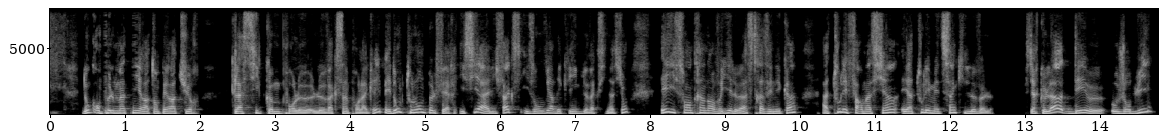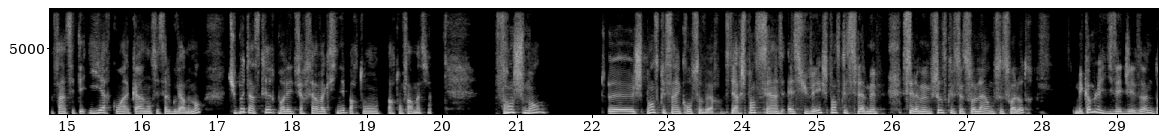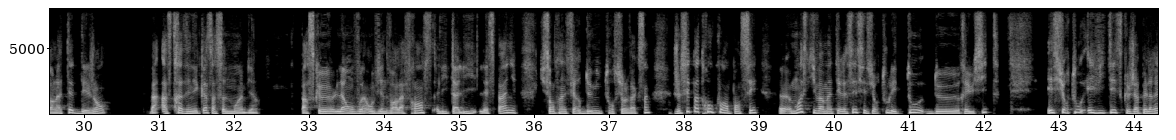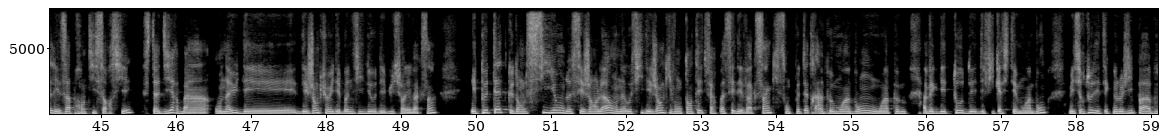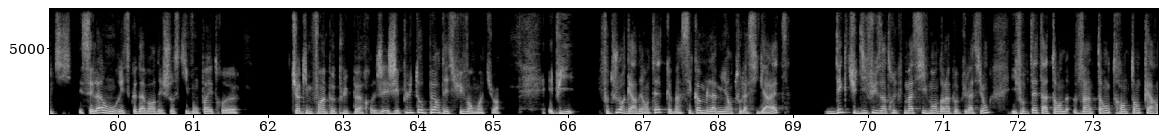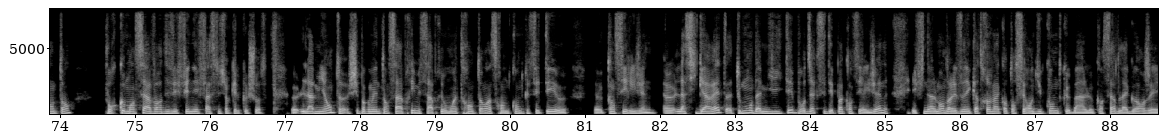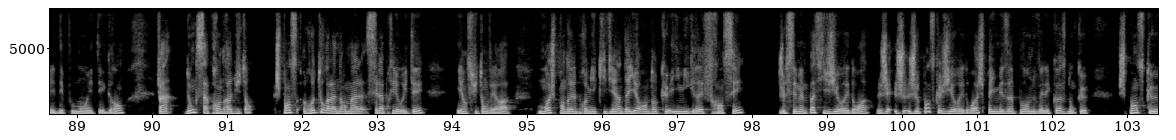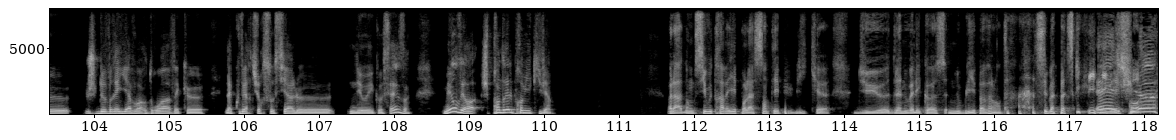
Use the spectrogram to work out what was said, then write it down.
Donc, on peut le maintenir à température classique comme pour le, le, vaccin pour la grippe. Et donc, tout le monde peut le faire. Ici, à Halifax, ils ont ouvert des cliniques de vaccination et ils sont en train d'envoyer le AstraZeneca à tous les pharmaciens et à tous les médecins qui le veulent. C'est-à-dire que là, dès euh, aujourd'hui, enfin c'était hier qu'a annoncé ça le gouvernement, tu peux t'inscrire pour aller te faire faire vacciner par ton par ton pharmacien. Franchement, euh, je pense que c'est un crossover. C'est-à-dire, je pense que c'est un SUV. Je pense que c'est la même c'est la même chose que ce soit l'un ou ce soit l'autre. Mais comme le disait Jason, dans la tête des gens, bah, AstraZeneca, ça sonne moins bien. Parce que là, on, voit, on vient de voir la France, l'Italie, l'Espagne, qui sont en train de faire demi-tour sur le vaccin. Je sais pas trop quoi en penser. Euh, moi, ce qui va m'intéresser, c'est surtout les taux de réussite et surtout éviter ce que j'appellerais les apprentis sorciers, c'est-à-dire ben on a eu des, des gens qui ont eu des bonnes idées au début sur les vaccins et peut-être que dans le sillon de ces gens-là, on a aussi des gens qui vont tenter de faire passer des vaccins qui sont peut-être un peu moins bons ou un peu avec des taux d'efficacité moins bons, mais surtout des technologies pas abouties. Et c'est là où on risque d'avoir des choses qui vont pas être, euh, tu vois, qui me font un peu plus peur. J'ai plutôt peur des suivants, moi, tu vois. Et puis, il faut toujours garder en tête que ben c'est comme l'amiante ou la cigarette dès que tu diffuses un truc massivement dans la population, il faut peut-être attendre 20 ans, 30 ans, 40 ans pour commencer à avoir des effets néfastes sur quelque chose. Euh, L'amiante, je sais pas combien de temps ça a pris, mais ça a pris au moins 30 ans à se rendre compte que c'était euh, euh, cancérigène. Euh, la cigarette, tout le monde a milité pour dire que c'était pas cancérigène, et finalement dans les années 80, quand on s'est rendu compte que ben, le cancer de la gorge et des poumons était grand, enfin donc ça prendra du temps. Je pense retour à la normale, c'est la priorité, et ensuite on verra. Moi, je prendrai le premier qui vient. D'ailleurs, en tant qu'immigré français, je sais même pas si j'y aurai droit. Je, je, je, pense que j'y aurai droit. Je paye mes impôts en Nouvelle-Écosse, donc euh, je pense que je devrais y avoir droit avec euh, la couverture sociale euh, néo-écossaise. Mais on verra. Je prendrai le premier qui vient. Voilà, donc si vous travaillez pour la santé publique euh, du, euh, de la Nouvelle-Écosse, n'oubliez pas Valentin. c'est pas parce qu'il est Eh,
